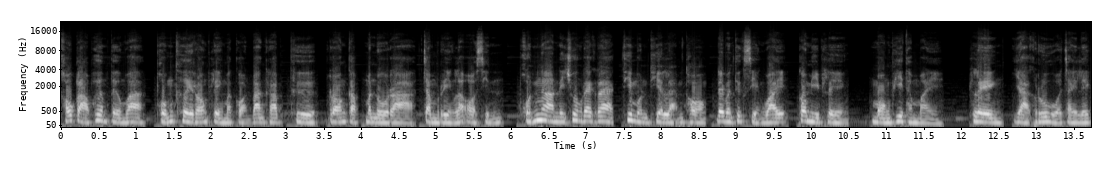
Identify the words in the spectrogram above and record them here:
เขากล่าวเพิ่มเติมว่า ผมเคยร้องเพลงมาก่อนบ้างครับ คือร้องกับมโนราจำเรียงและออสิน ผลงานในช่วงแรก ๆ ที่มนเทียนแหลมทองได้บันทึกเสียงไว้ก็มีเพลง มองพี่ทำไม เพลงอยากรู้หัวใจเล็ก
